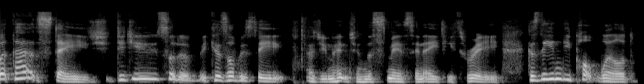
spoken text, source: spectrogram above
at that stage? Did you sort of because obviously, as you mentioned, the Smiths in '83, because the indie pop world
